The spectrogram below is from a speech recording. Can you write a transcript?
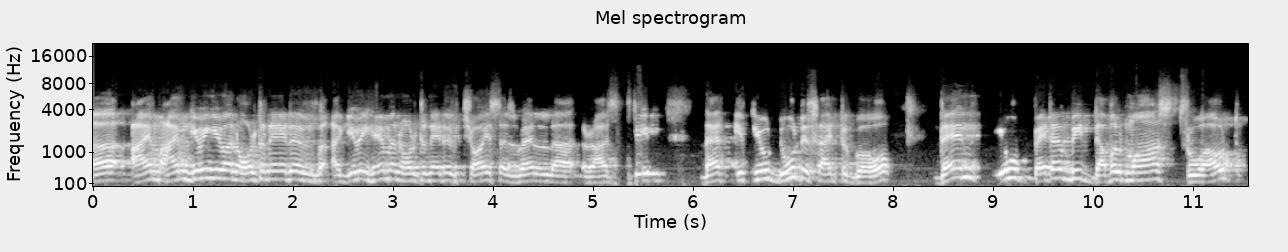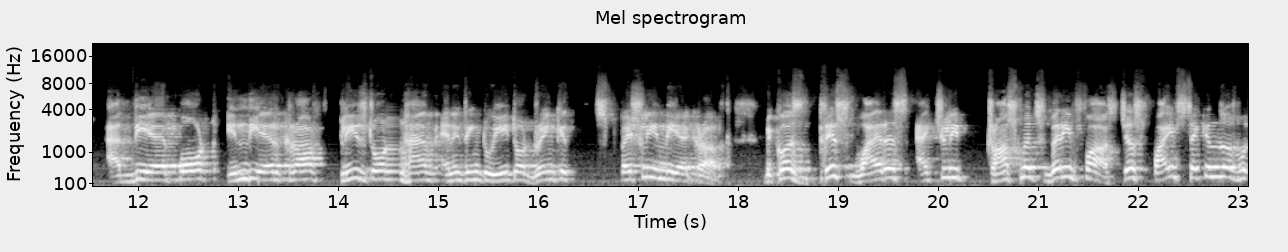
Uh, I'm I'm giving you an alternative, uh, giving him an alternative choice as well, uh, Rajdeep. That if you do decide to go, then you better be double masked throughout at the airport, in the aircraft. Please don't have anything to eat or drink, especially in the aircraft, because this virus actually transmits very fast. Just five seconds of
